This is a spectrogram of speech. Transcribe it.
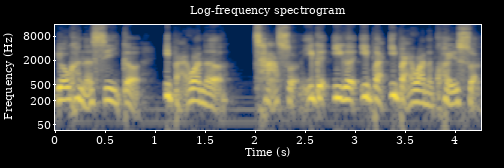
有可能是一个一百万的差损，一个一个一百一百万的亏损。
